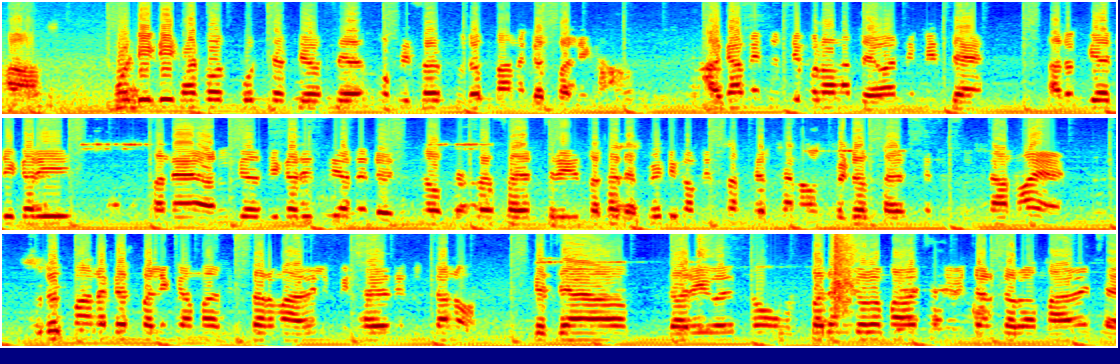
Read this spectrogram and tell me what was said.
હા હું D D Thakor food safety officer Surat મહાનગરપાલિકા આગામી ચંદીપડાના તહેવાર નિમિત્તે આરોગ્ય અધિકારી અને આરોગ્ય અધિકારી શ્રી અને રેસિડન્ટ ઓફિસર સાહેબ શ્રી તથા deputy commissioner health and hospital સાહેબ શ્રીની સૂચના અન્વયે સુરત મહાનગરપાલિકામાં વિસ્તારમાં આવેલી મીઠાઈઓની દુકાનો કે જ્યાં ગરીબનું ઉત્પાદન કરવામાં આવે છે અને વિતરણ કરવામાં આવે છે.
